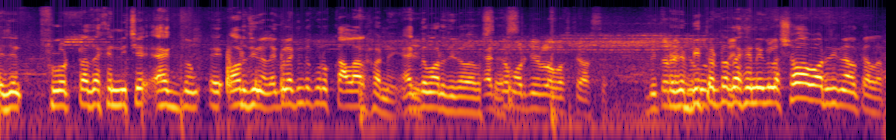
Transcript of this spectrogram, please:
এই যে ফ্লোরটা দেখেন নিচে একদম অরিজিনাল এগুলো কিন্তু কোনো কালার হয় নাই একদম অরিজিনাল অবস্থা একদম অরিজিনাল অবস্থায় আছে। ভিতরটা দেখেন এগুলো সব অরিজিনাল কালার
